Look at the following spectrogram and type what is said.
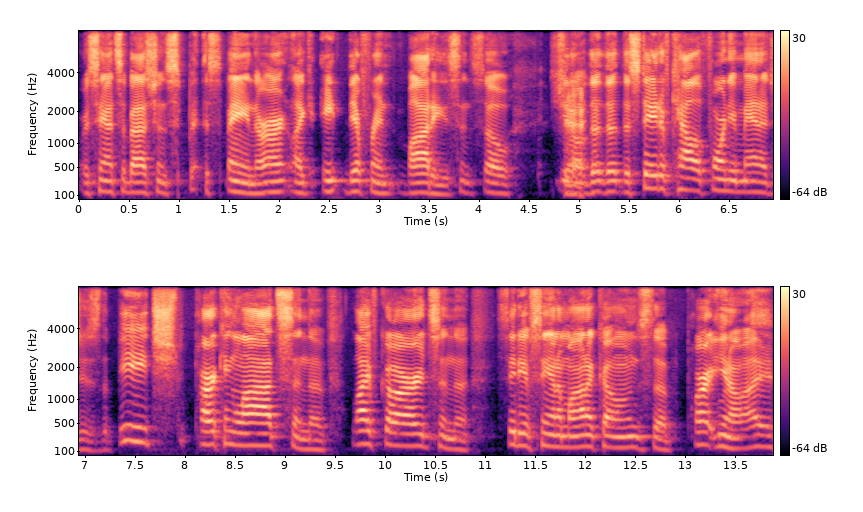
or San Sebastian, Sp- Spain, there aren't like eight different bodies, and so you know the, the the state of California manages the beach, parking lots, and the lifeguards, and the city of Santa Monica owns the part. You know, I,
